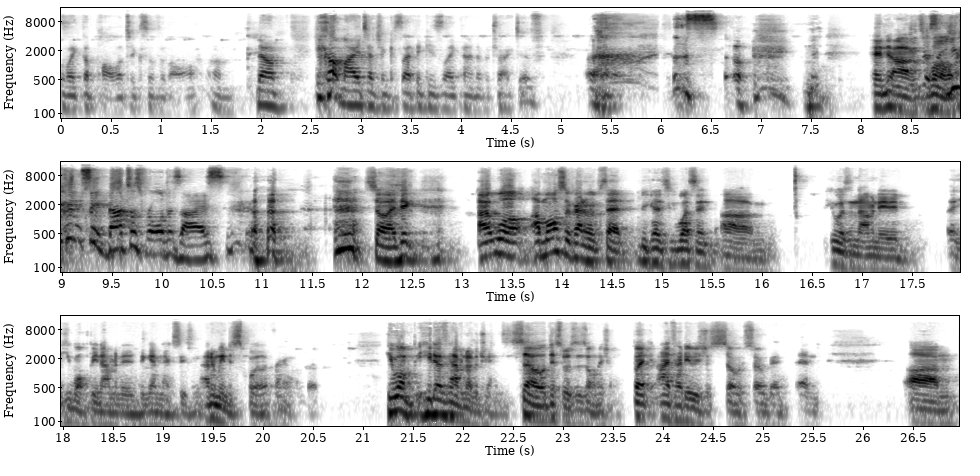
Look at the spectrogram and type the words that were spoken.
like the politics of it all. Um, no, he caught my attention because I think he's like kind of attractive. so, and um just- well you couldn't see Matt just rolled his eyes. so I think, I, well, I'm also kind of upset because he wasn't um, he wasn't nominated. Uh, he won't be nominated again next season. I don't mean to spoil it for anyone, but he won't. He doesn't have another chance. So this was his only show. But I thought he was just so so good. And um,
